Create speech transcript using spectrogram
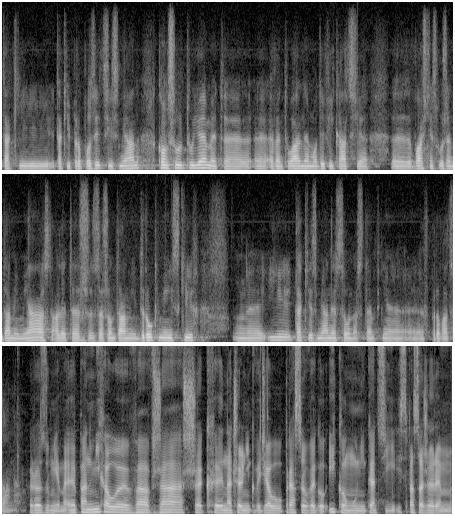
takiej, takiej propozycji zmian, konsultujemy te ewentualne modyfikacje właśnie z urzędami miast, ale też z zarządami dróg miejskich i takie zmiany są następnie e, wprowadzane. Rozumiem. Pan Michał Wawrzaszek, naczelnik Wydziału Prasowego i Komunikacji z pasażerem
